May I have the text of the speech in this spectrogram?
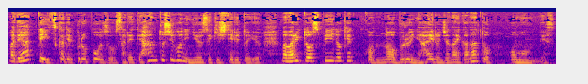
まあ、出会って5日でプロポーズをされて半年後に入籍しているという、まあ、割とスピード結婚の部類に入るんじゃないかなと思うんです。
